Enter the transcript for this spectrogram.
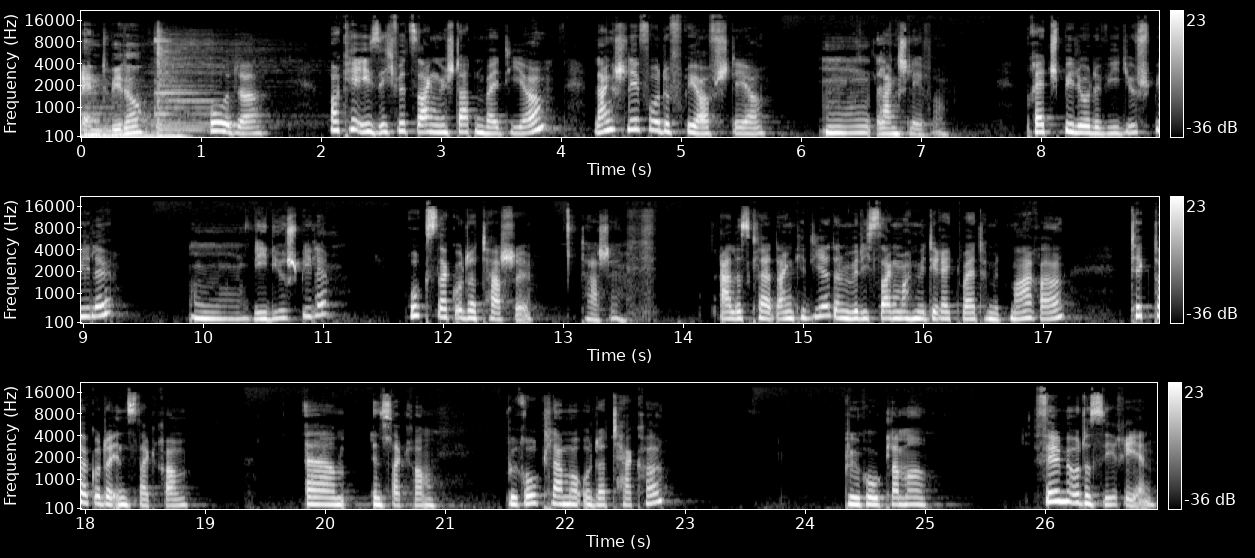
Entweder oder. Okay, Easy, ich würde sagen, wir starten bei dir. Langschläfer oder Frühaufsteher? Mm, Langschläfer. Brettspiele oder Videospiele? Mm, Videospiele. Rucksack oder Tasche? Tasche. Alles klar, danke dir. Dann würde ich sagen, machen wir direkt weiter mit Mara. TikTok oder Instagram? Ähm, Instagram. Büroklammer oder Tacker? Büroklammer. Filme oder Serien?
